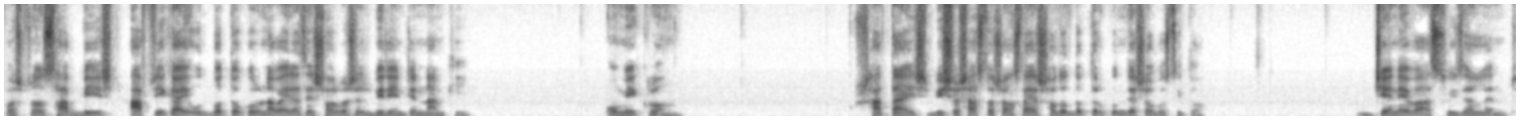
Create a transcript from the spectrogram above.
প্রশ্ন ছাব্বিশ, আফ্রিকায় উদ্ভূত করোনা ভাইরাসের সর্বশেষ ভেরিয়েন্টের নাম কি? ওমিক্রন। সাতাইশ, বিশ্ব স্বাস্থ্য সংস্থার সদর দপ্তর কোন দেশে অবস্থিত? Geneva, Switzerland.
